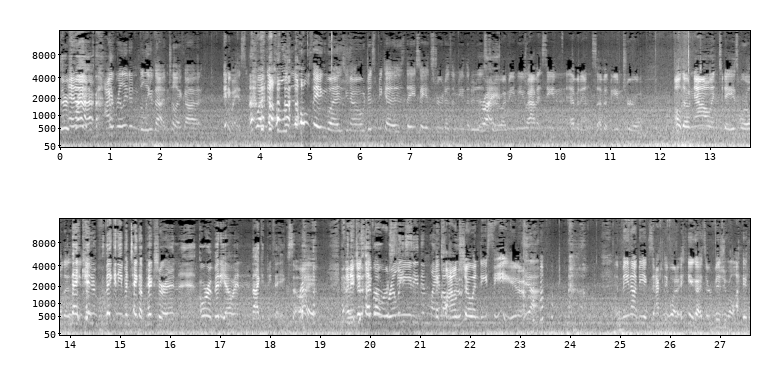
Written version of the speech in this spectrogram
There's and that. I, I really didn't believe that until I got. Anyways, well, the whole the whole thing was, you know, just because they say it's true doesn't mean that it is Right. true. I mean, you haven't seen evidence of it being true. Although now in today's world, it, they can they can even take a picture and uh, or a video and that could be fake. So right. Have I you, mean, you just like ever really see them the land on clown the show in DC. You know? Yeah. May not be exactly what you guys are visualizing.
